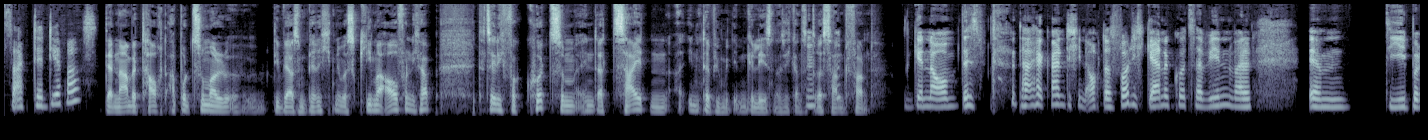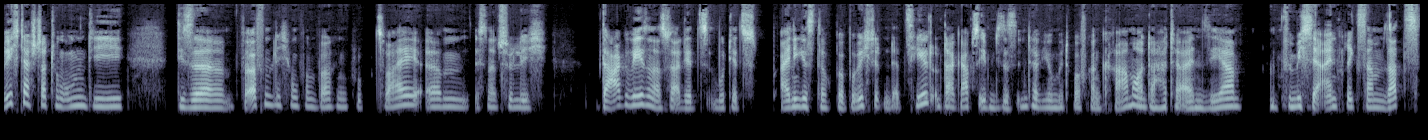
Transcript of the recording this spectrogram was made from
Sagt der dir was? Der Name taucht ab und zu mal äh, diversen Berichten über das Klima auf und ich habe tatsächlich vor kurzem in der Zeit ein Interview mit ihm gelesen, das ich ganz mhm. interessant fand. Genau, das, daher kannte ich ihn auch. Das wollte ich gerne kurz erwähnen, weil ähm, die Berichterstattung um die diese Veröffentlichung von Working Group 2 ähm, ist natürlich da gewesen. Also hat jetzt wurde jetzt einiges darüber berichtet und erzählt und da gab es eben dieses Interview mit Wolfgang Kramer und da hat er einen sehr für mich sehr einprägsamen Satz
